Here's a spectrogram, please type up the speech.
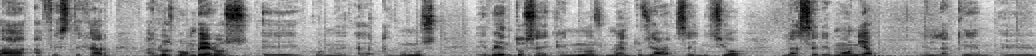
va a festejar a los bomberos eh, con algunos eventos. En, unos momentos ya se inició la ceremonia en la que eh,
